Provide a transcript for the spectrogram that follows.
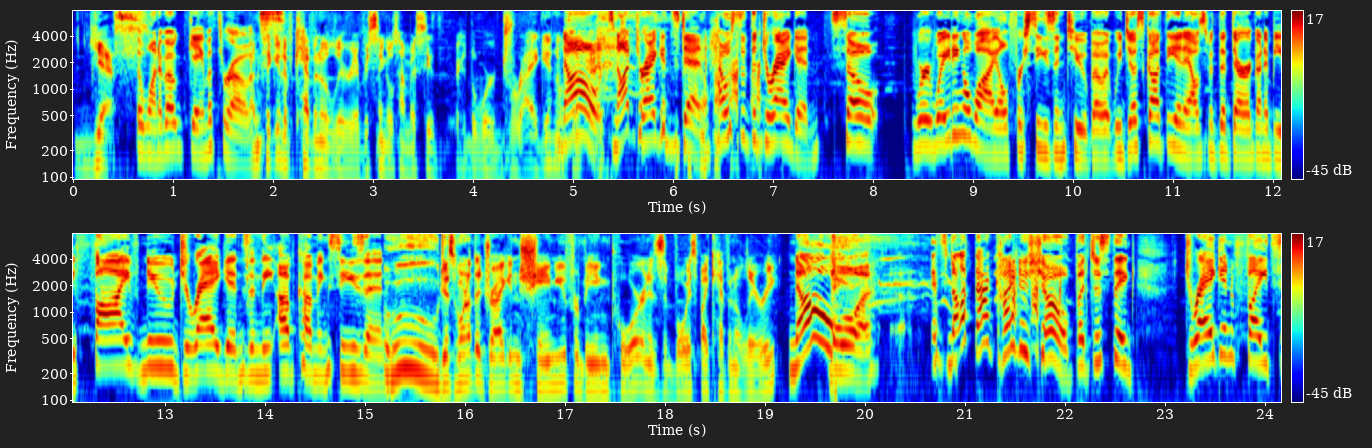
yes, the one about Game of Thrones. I'm thinking of Kevin O'Leary every single time I see the word dragon. No, like, it's not Dragon's Den. House of the Dragon. So we're waiting a while for season two, but we just got the announcement that there are going to be five new dragons in the upcoming season. Ooh, does one of the dragons shame you for being poor and is voiced by Kevin O'Leary? No, it's not that kind of show. But just think, dragon fights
